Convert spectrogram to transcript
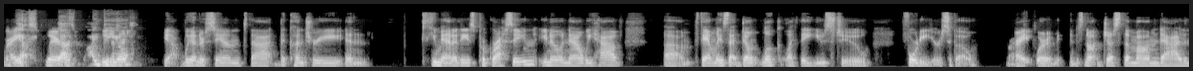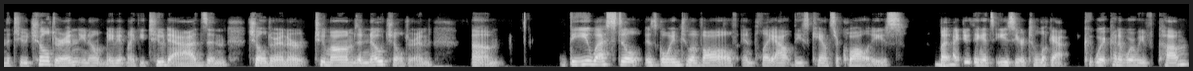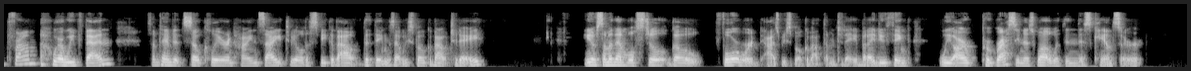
right? Yes, Where yes, we ideal. under- yeah, we understand that the country and humanity is progressing, you know, and now we have um, families that don't look like they used to 40 years ago right. where it's not just the mom and dad and the two children you know maybe it might be two dads and children or two moms and no children. Um, the us still is going to evolve and play out these cancer qualities but Mhm. i do think it's easier to look at where kind of where we've come from where we've been. Sometimes it's so clear in hindsight to be able to speak about the things that we spoke about today. You know some of them will still go forward as we spoke about them today but i do think we are progressing as well within this cancer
